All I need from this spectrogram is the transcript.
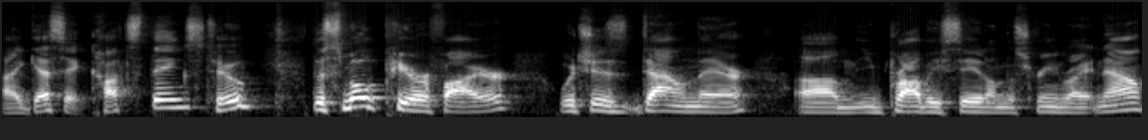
I, guess it cuts things too. The smoke purifier, which is down there. Um, you probably see it on the screen right now.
